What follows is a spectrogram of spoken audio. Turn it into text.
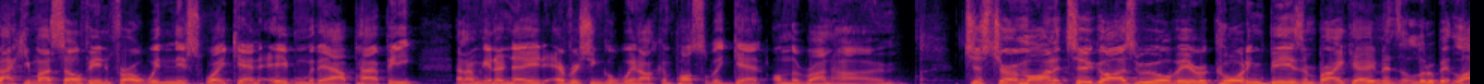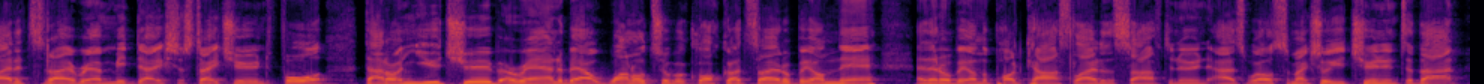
backing myself in for a win this weekend, even without Pappy, and I'm going to need every single win I can possibly get on the run home. Just a reminder, too, guys, we will be recording beers and break evens a little bit later today around midday, so stay tuned for that on YouTube around about one or two o'clock. I'd say it'll be on there, and then it'll be on the podcast later this afternoon as well. So make sure you tune into that.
